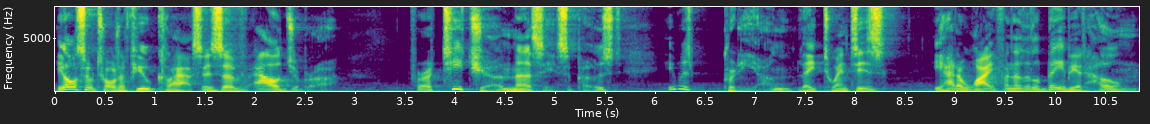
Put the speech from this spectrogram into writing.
He also taught a few classes of algebra. For a teacher, Mercy supposed, he was pretty young, late twenties. He had a wife and a little baby at home.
